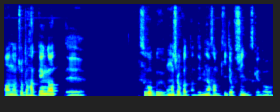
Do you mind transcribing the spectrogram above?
あの、ちょっと発見があって、すごく面白かったんで皆さんも聞いてほしいんですけど、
